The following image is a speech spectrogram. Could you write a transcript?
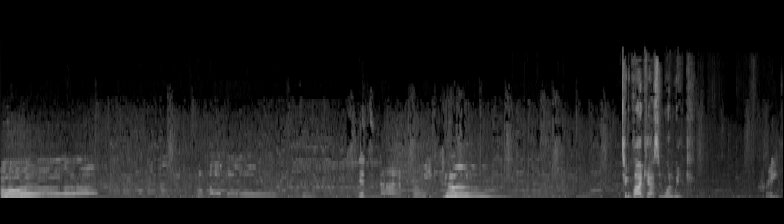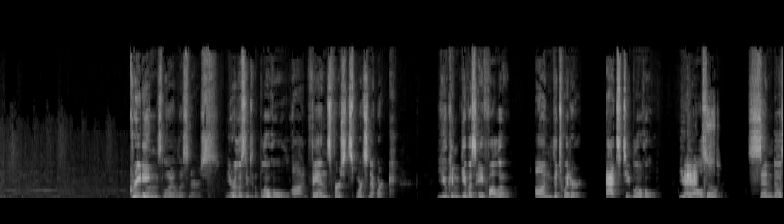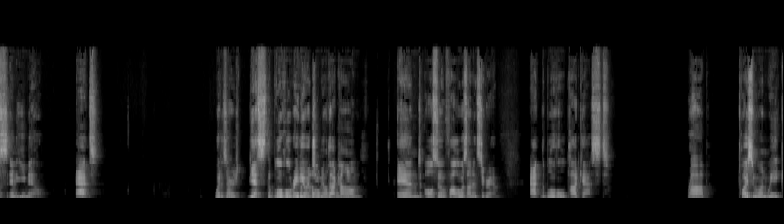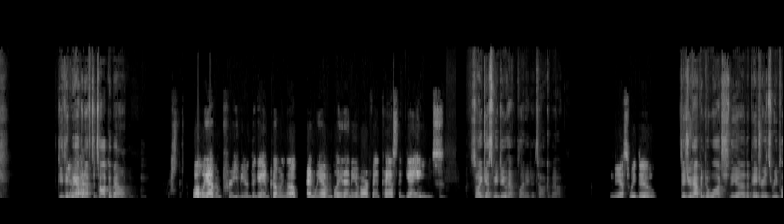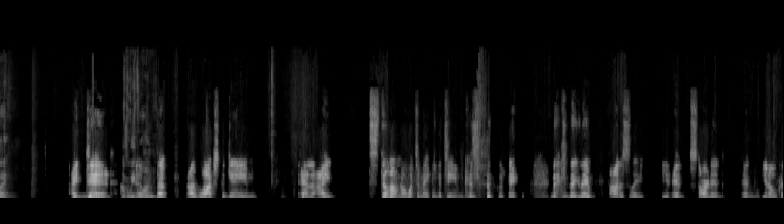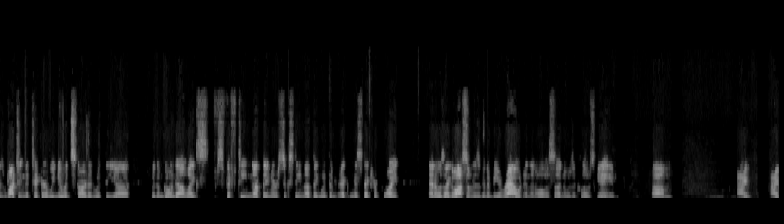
Oh! It's time for week two. Two podcasts in one week. Crazy. Greetings, loyal listeners. You are listening to the Blowhole on Fans First Sports Network. You can give us a follow on the Twitter at T You can also send us an email at what is our yes, the blowhole radio at The Blowhole gmail.com. And also follow us on Instagram at the blowhole podcast. Rob, twice in one week. Do you think we have enough to talk about? Well, we haven't previewed the game coming up, and we haven't played any of our fantastic games. So I guess we do have plenty to talk about. Yes, we do. Did you happen to watch the uh, the Patriots replay I did. of Week Um, One? That I watched the game, and I still don't know what to make of the team because they, they, they, they honestly it started, and you know, because watching the ticker, we knew it started with the uh, with them going down like fifteen nothing or sixteen nothing with the missed extra point, and it was like awesome. This is going to be a rout, and then all of a sudden it was a close game. Um, I I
